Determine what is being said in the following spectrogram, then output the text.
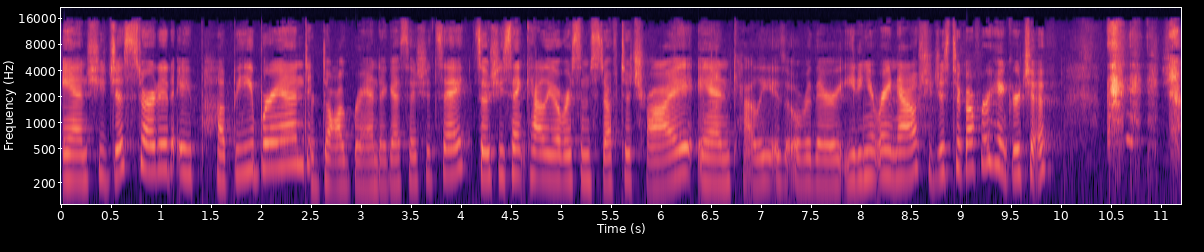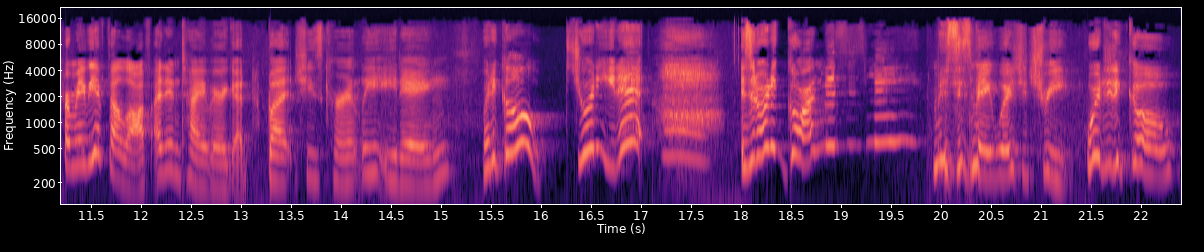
and she just started a puppy brand, or dog brand I guess I should say. So she sent Callie over some stuff to try and Callie is over there eating it right now. She just took off her handkerchief. or maybe it fell off. I didn't tie it very good. But she's currently eating. Where'd it go? Did you already eat it? Is it already gone, Mrs. May? Mrs. May, where's your treat? Where did it go?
